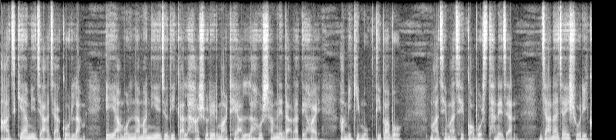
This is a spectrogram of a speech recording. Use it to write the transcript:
আজকে আমি যা যা করলাম, এই আমলনামা নিয়ে যদি কাল হাসরের মাঠে আল্লাহর সামনে দাঁড়াতে হয়, আমি কি মুক্তি পাব? মাঝে মাঝে কবরস্থানে যান। জানা যায় শরিক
